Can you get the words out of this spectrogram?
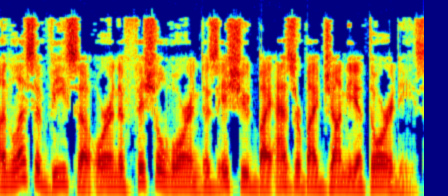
Unless a visa or an official warrant is issued by Azerbaijani authorities,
